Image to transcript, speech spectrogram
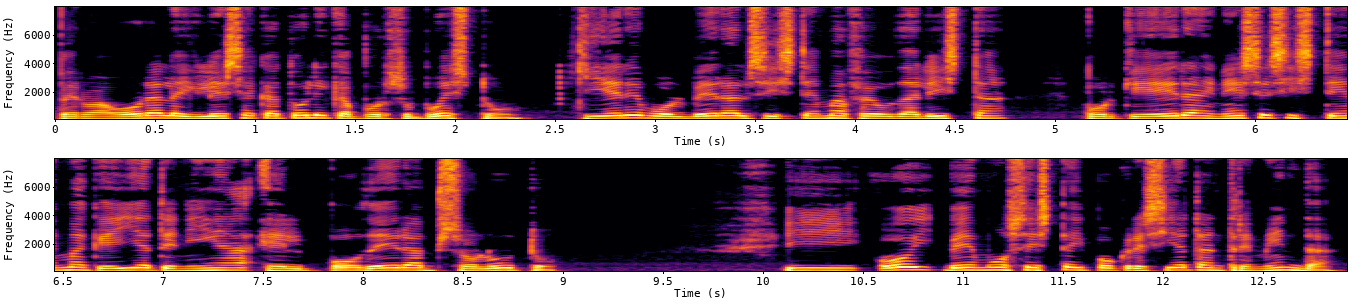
Pero ahora la Iglesia Católica, por supuesto, quiere volver al sistema feudalista porque era en ese sistema que ella tenía el poder absoluto. Y hoy vemos esta hipocresía tan tremenda.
